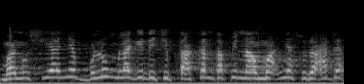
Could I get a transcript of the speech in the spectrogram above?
Manusianya belum lagi diciptakan tapi namanya sudah ada.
